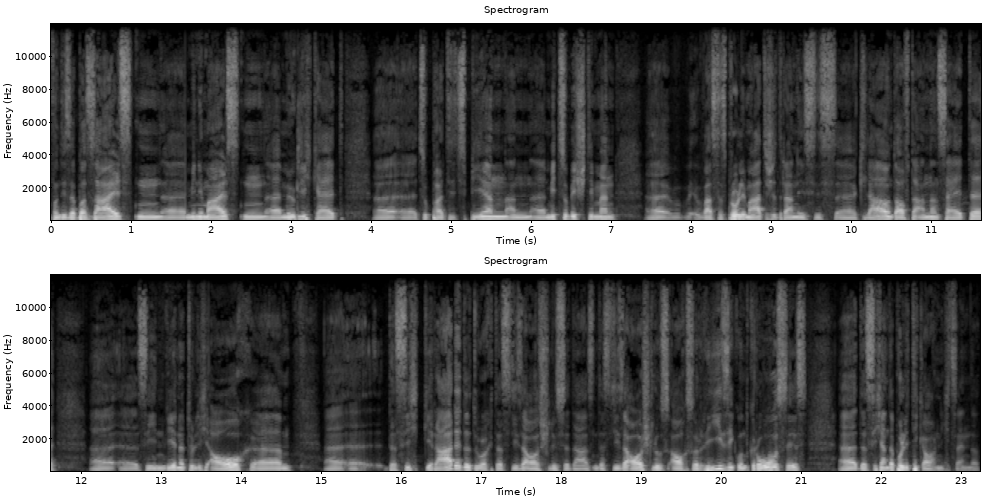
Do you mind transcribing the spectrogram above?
von dieser basalsten, äh, minimalsten äh, Möglichkeit äh, äh, zu partizipieren, an, äh, mitzubestimmen. Äh, was das Problematische dran ist, ist äh, klar. Und auf der anderen Seite äh, äh, sehen wir natürlich auch, äh, dass sich gerade dadurch, dass diese Ausschlüsse da sind, dass dieser Ausschluss auch so riesig und groß ist, dass sich an der Politik auch nichts ändert.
